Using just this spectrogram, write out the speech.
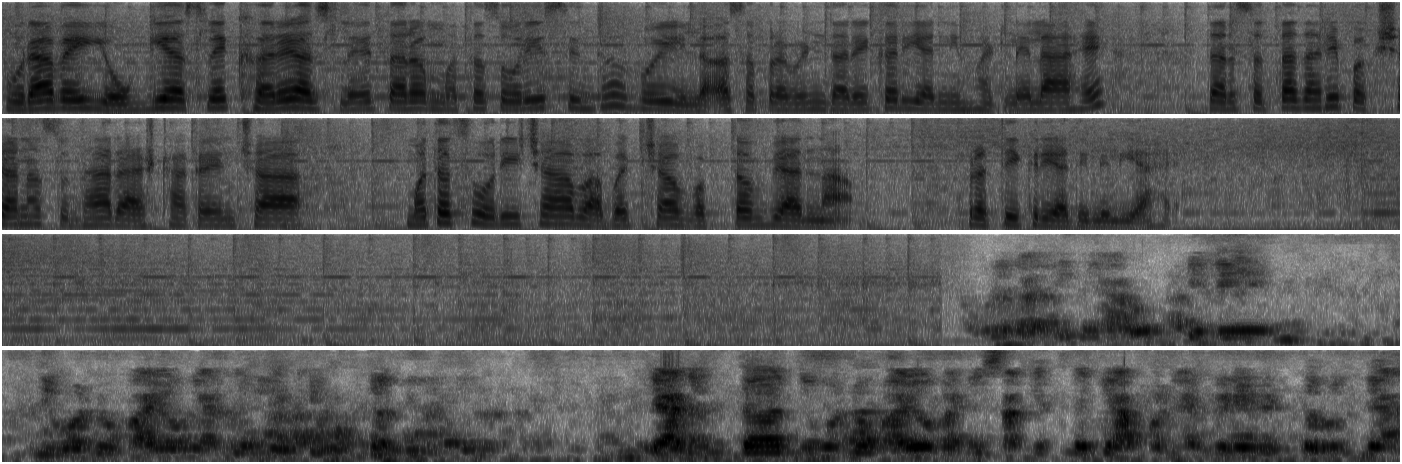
पुरावे योग्य असले खरे असले तर मतचोरी सिद्ध होईल असं प्रवीण दरेकर यांनी म्हटलेलं आहे. तर सत्ताधारी पक्षानं सुद्धा राज ठाकरेंच्या मतचोरीच्या बाबतच्या वक्तव्यांना प्रतिक्रिया दिलेली आहे. आरोप केले निवडणूक आयोगाने लेखी उत्तर दिले. त्यानंतर निवडणूक आयोगाने सांगितलं की आपण ऍफिडेव्हिट करून द्या.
